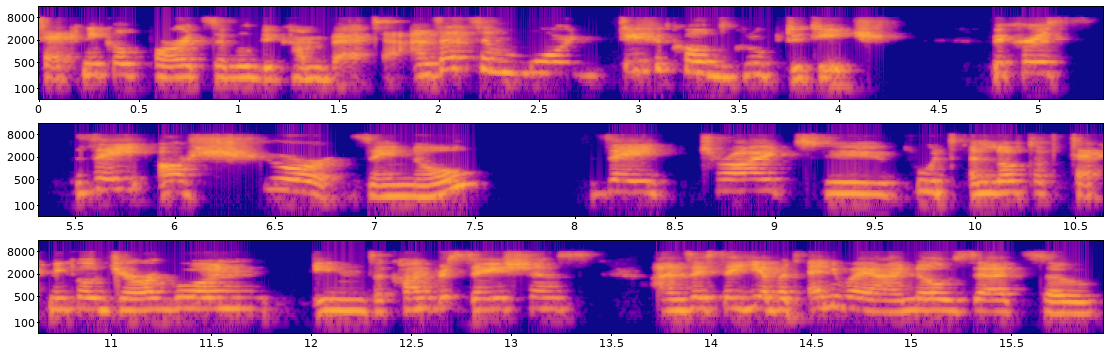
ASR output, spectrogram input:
technical parts that will become better. And that's a more difficult group to teach because they are sure they know. They try to put a lot of technical jargon in the conversations. And they say, yeah, but anyway, I know that. So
